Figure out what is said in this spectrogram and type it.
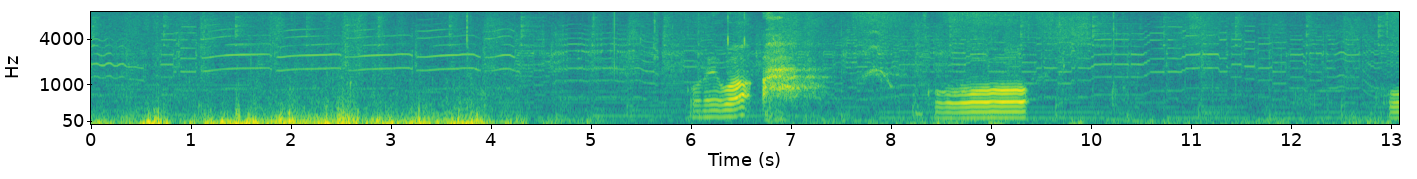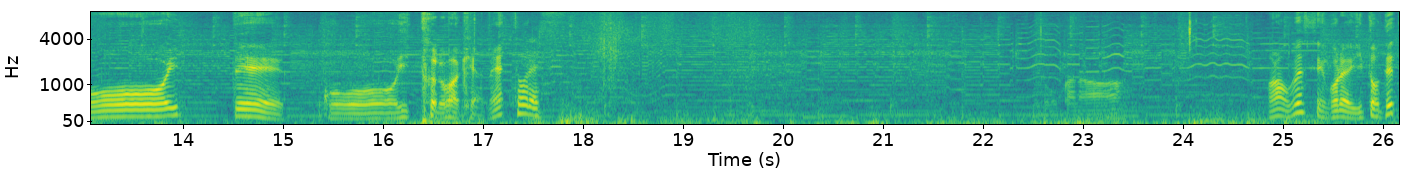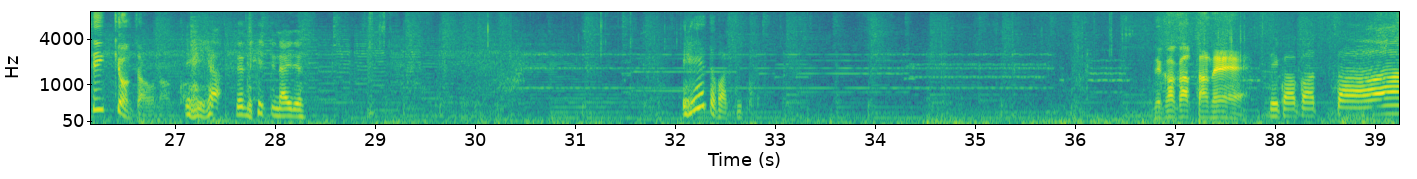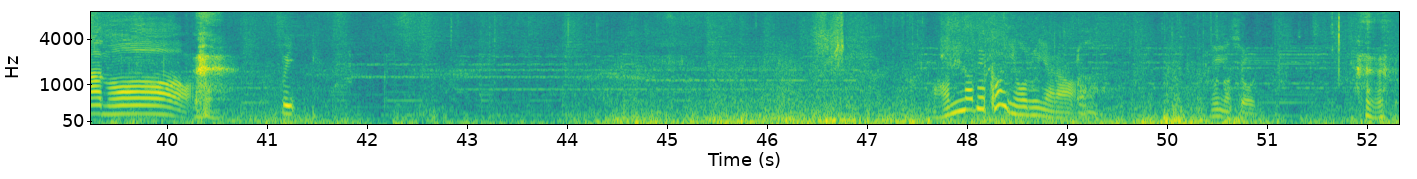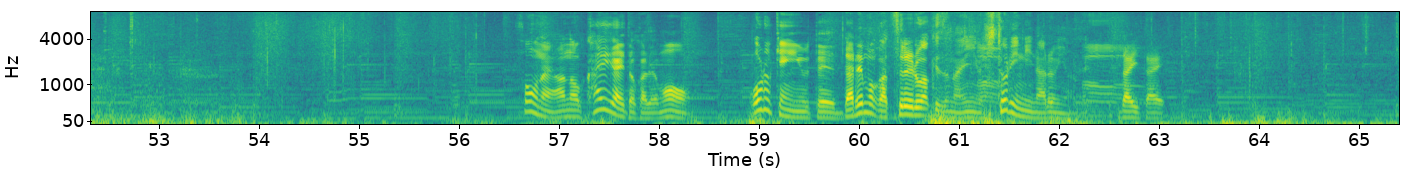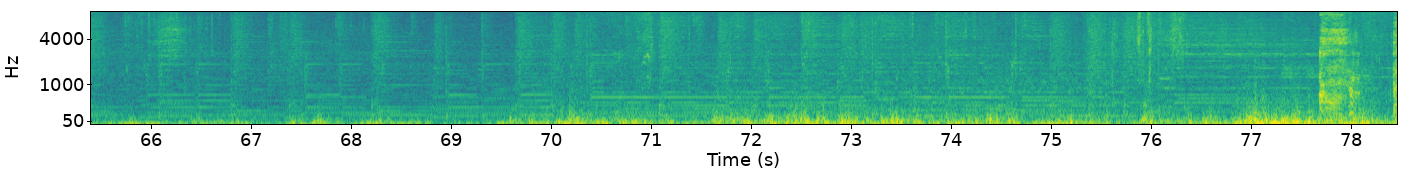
これはこうこういってこういっとるわけやね。そうですそうかな。あらウエスティンこれ糸出ていっきょんちゃうなんか。いやいや出ていってないです。えー、とかって言って。でかかったね。でかかったもう。ふ いんなでかいんおるんやな。無の勝利。そうなんや。あの海外とかでもおるけん言うて誰もが釣れるわけじゃないんよ。一人になるんよね大体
